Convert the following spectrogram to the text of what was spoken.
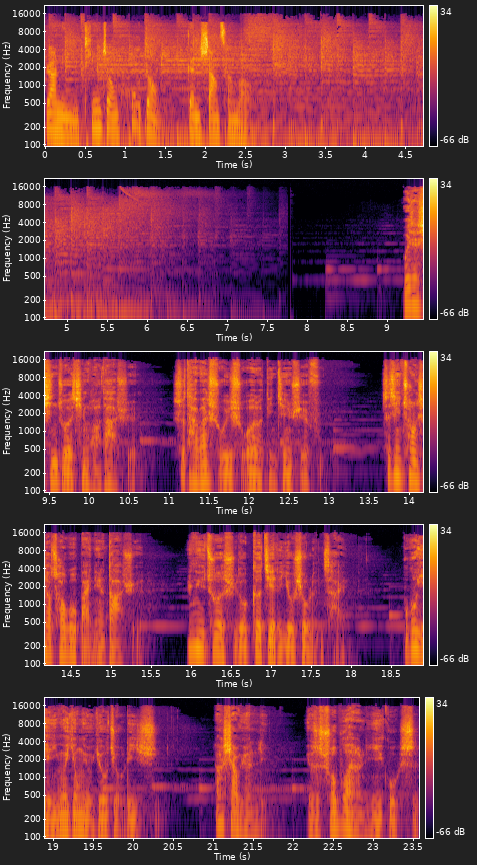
让你与听众互动更上层楼。位在新竹的清华大学是台湾数一数二的顶尖学府。这间创校超过百年的大学，孕育出了许多各界的优秀人才。不过，也因为拥有悠久历史，让校园里有着说不完的灵异故事。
